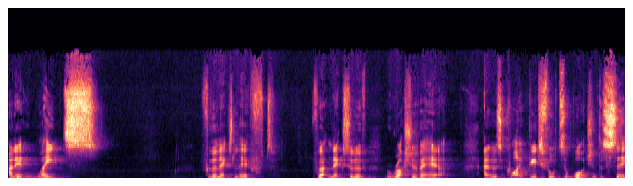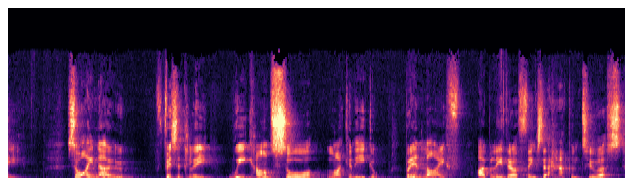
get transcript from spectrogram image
and it waits for the next lift, for that next sort of rush of air. And it was quite beautiful to watch and to see. So I know physically we can't soar like an eagle. But in life, I believe there are things that happen to us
